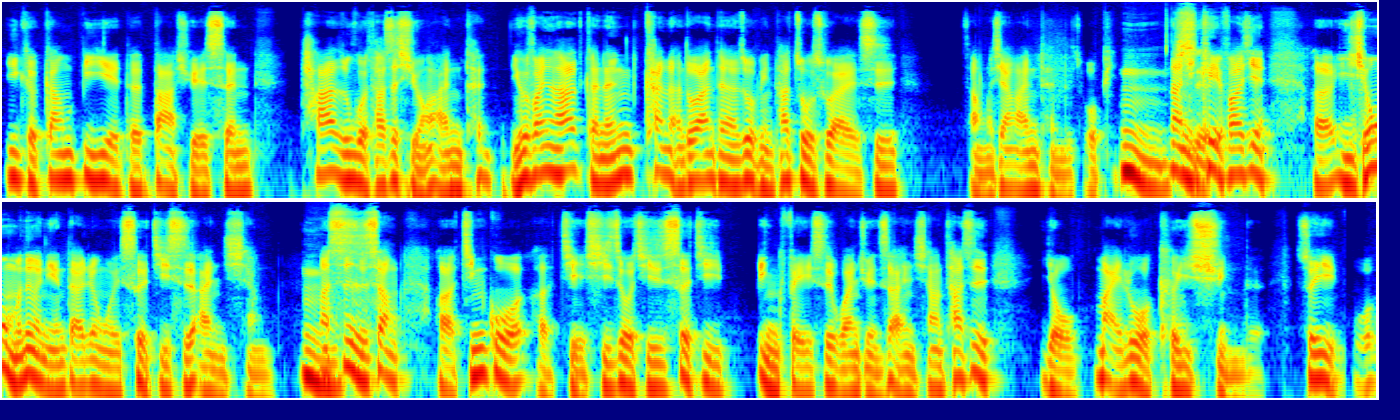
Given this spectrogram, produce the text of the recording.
一个刚毕业的大学生，他如果他是喜欢安藤，你会发现他可能看了很多安藤的作品，他做出来是。长得像安藤的作品，嗯，那你可以发现，呃，以前我们那个年代认为设计是暗香，嗯，那事实上，呃，经过呃解析之后，其实设计并非是完全是暗香，它是有脉络可以循的。所以我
